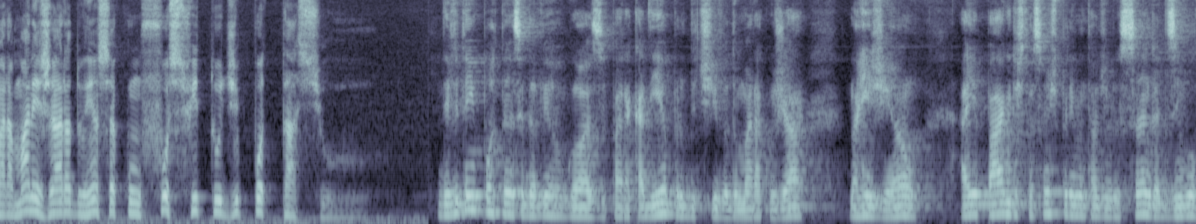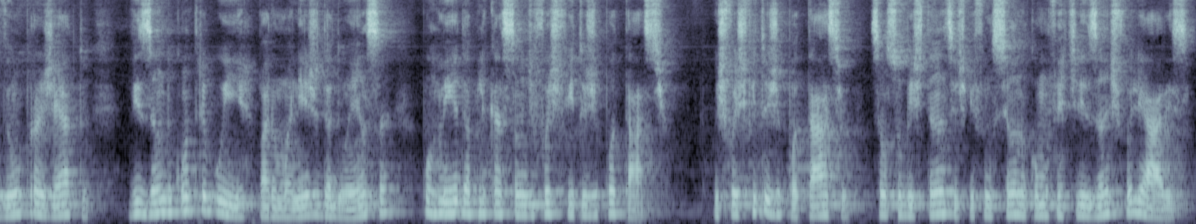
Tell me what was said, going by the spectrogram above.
para manejar a doença com fosfito de potássio. Devido à importância da verrugose para a cadeia produtiva do maracujá na região, a EPAGRE Estação Experimental de Uruçanga desenvolveu um projeto visando contribuir para o manejo da doença por meio da aplicação de fosfitos de potássio. Os fosfitos de potássio são substâncias que funcionam como fertilizantes foliares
